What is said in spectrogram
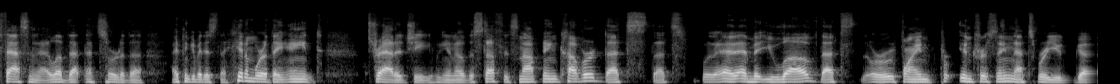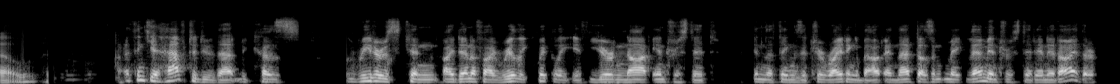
Fascinating. I love that. That's sort of the. I think of it as the hit them where they ain't strategy. You know, the stuff that's not being covered. That's that's and, and that you love. That's or find interesting. That's where you go. I think you have to do that because readers can identify really quickly if you're not interested in the things that you're writing about, and that doesn't make them interested in it either.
